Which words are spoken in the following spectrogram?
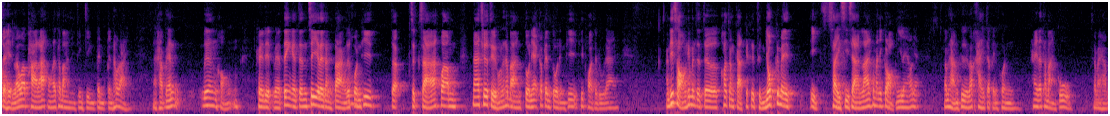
จะเห็นแล้วว่าภาระของรัฐบาลจริง ๆ เป็นเป็นเท่าไหร่นะครับเพราะฉะนั้นเรื่องของ credit rating agency อะไรต่างๆ หรือคนที่จะศึกษาความน่าเชื่อถือของรัฐบาลตัวนี้ก็เป็นตัวหนึ่งที่ที่พอจะดูได้ อันที่2ที่มันจะเจอข้อจำกัดก็คือถึงยกขึ้นไปอีกใส่4ี่แสนล้านเข้ามาในกรอบนี้แล้วเนี่ยคำถามคือแล้วใครจะเป็นคนให้รัฐบาลกู้ใช่ไหมครับ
